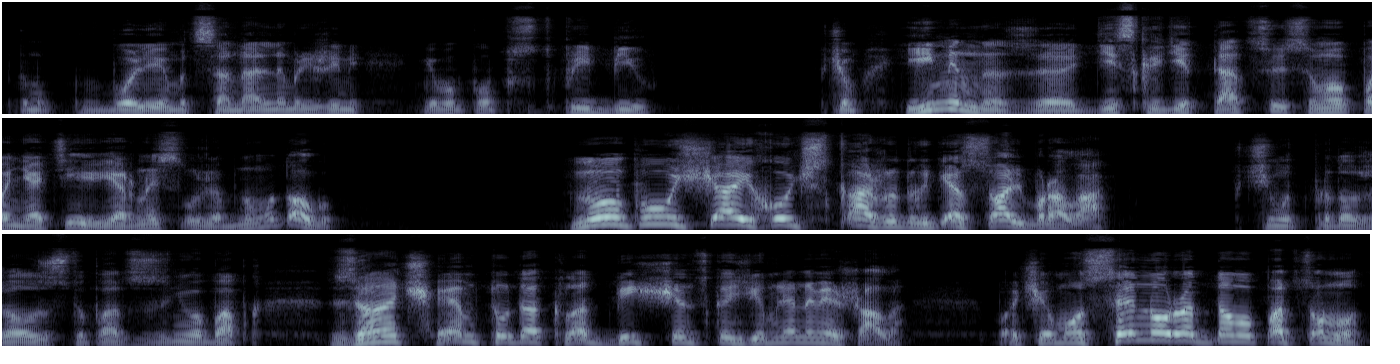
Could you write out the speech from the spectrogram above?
потому в более эмоциональном режиме его попросту прибил. Причем именно за дискредитацию самого понятия верность служебному долгу. — Ну, пущай хоть скажет, где соль брала. Почему-то продолжала заступаться за него бабка. — Зачем туда кладбищенской земле намешала? Почему сыну родному подсунула?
